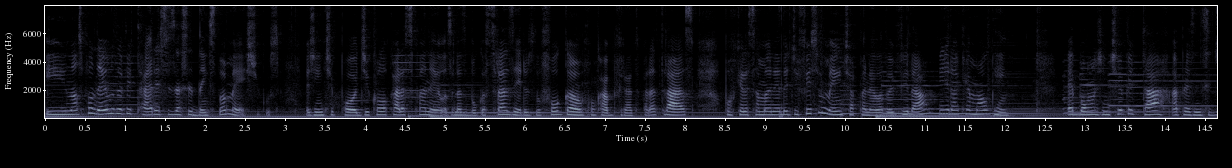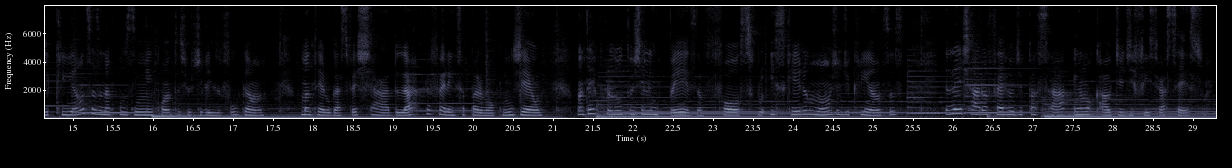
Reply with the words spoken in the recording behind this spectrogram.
E nós podemos evitar esses acidentes domésticos. A gente pode colocar as panelas nas bocas traseiras do fogão com o cabo virado para trás, porque dessa maneira dificilmente a panela vai virar e irá queimar alguém. É bom a gente evitar a presença de crianças na cozinha enquanto se utiliza o fogão, manter o gás fechado, dar preferência para o álcool em gel, manter produtos de limpeza, fósforo, isqueiro longe de crianças e deixar o ferro de passar em local de difícil acesso.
